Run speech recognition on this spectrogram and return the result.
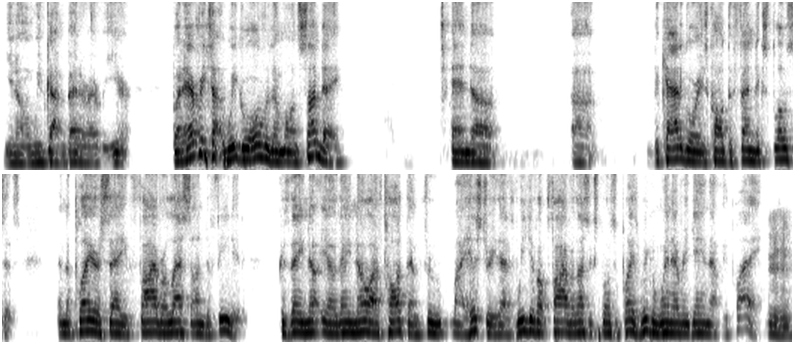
you know, and we've gotten better every year. But every time we go over them on Sunday, and uh, uh, the category is called defend explosives, and the players say five or less undefeated because they know you know they know I've taught them through my history that if we give up five or less explosive plays, we can win every game that we play. Mm-hmm.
